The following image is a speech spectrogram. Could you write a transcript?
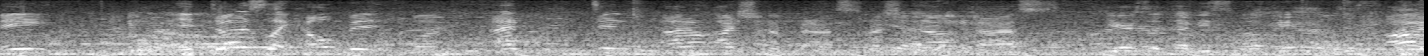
may it does like help it, but I didn't. I don't. I should have passed. I should Yeah. not have passed. years of heavy smoking. Just, Uh,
